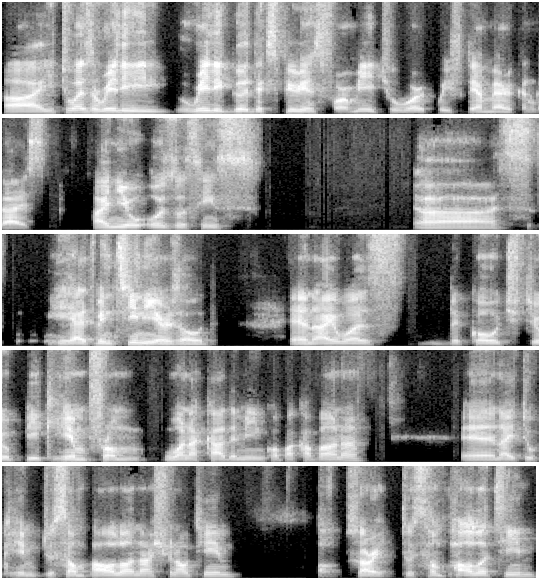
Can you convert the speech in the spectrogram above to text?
uh, it was a really, really good experience for me to work with the American guys. I knew Ozu since uh, he had 17 years old. And I was the coach to pick him from one academy in Copacabana. and I took him to São Paulo national team. Oh, sorry, to São Paulo team,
